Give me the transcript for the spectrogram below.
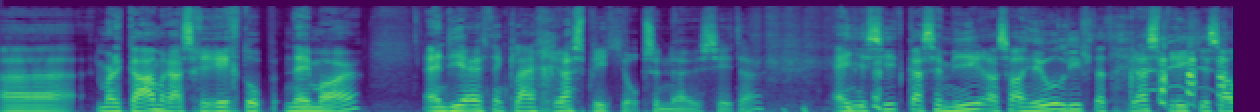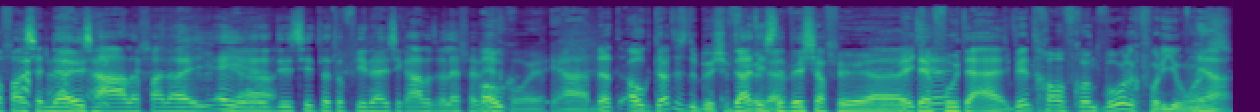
Eh, maar de camera is gericht op Neymar. En die heeft een klein grasprietje op zijn neus zitten. En je ziet Casemiro zo heel lief dat grasprietje zo van zijn neus halen. Van, hey, Ja. eh, dit zit wat op je neus, ik haal het wel even weg je. ja, dat, ook dat is de buschauffeur. Dat is hè? de buschauffeur eh, Weet ten je, voeten Je uit. bent gewoon verantwoordelijk voor de jongens. Ja.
